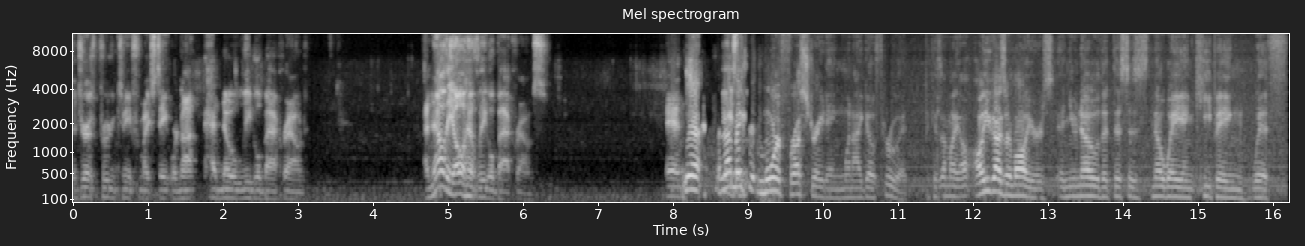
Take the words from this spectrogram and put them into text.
the jurisprudence committee for my state were not had no legal background, and now they all have legal backgrounds. And Yeah, and that makes it more frustrating when I go through it because I'm like, all you guys are lawyers, and you know that this is no way in keeping with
